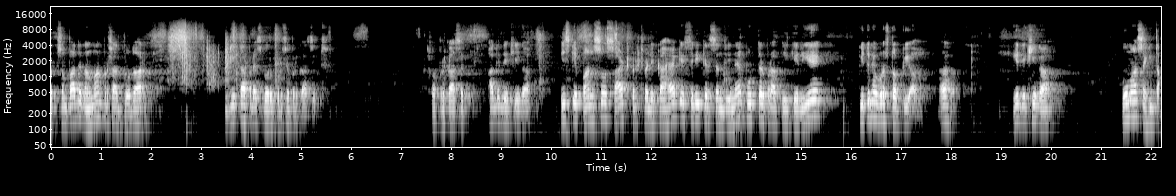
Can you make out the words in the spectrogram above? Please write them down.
संपादक हनुमान प्रसाद पोदार गीता प्रेस गोरखपुर से प्रकाशित। और प्रकाशक, आगे देखिएगा। इसके 560 पृष्ठ पर लिखा है कि श्री कृष्ण जी ने पुत्र प्राप्ति के लिए कितने वर्ष तप किया? ये देखिएगा। उमा संहिता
